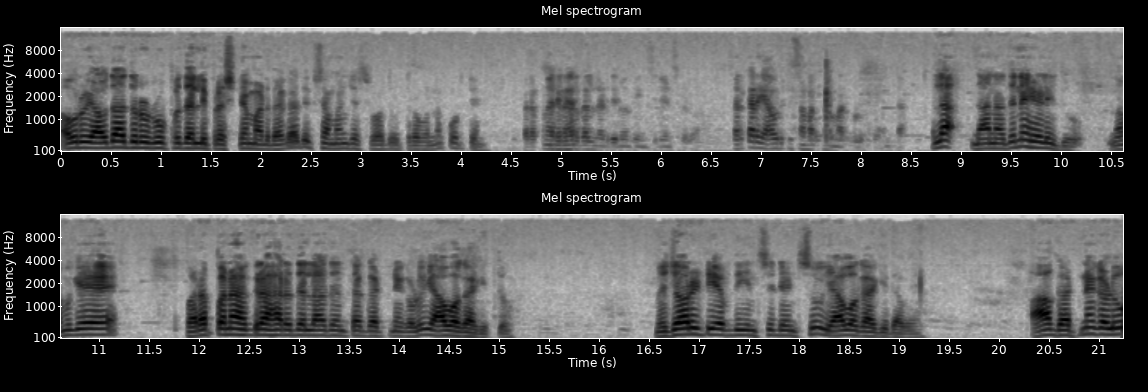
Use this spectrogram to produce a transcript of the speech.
ಅವರು ಯಾವುದಾದ್ರೂ ರೂಪದಲ್ಲಿ ಪ್ರಶ್ನೆ ಮಾಡಿದಾಗ ಅದಕ್ಕೆ ಸಮಂಜಸವಾದ ಉತ್ತರವನ್ನು ಕೊಡ್ತೇನೆ. ಸರ್ಕಾರ ಯಾವ ರೀತಿ ಸಮರ್ಥನೆ ಮಾಡ್ಕೊಳ್ಳುತ್ತೆ ಅಂತ? ಅಲ್ಲ ನಾನು ಅದನ್ನೇ ಹೇಳಿದ್ದು. ನಮಗೆ ಪರಪ್ಪನ ಅಗ್ರಹಾರದಲ್ಲಾದಂಥ ಘಟನೆಗಳು ಯಾವಾಗಾಗಿತ್ತು? ಮೆಜಾರಿಟಿ ಆಫ್ ದಿ ಇನ್ಸಿಡೆಂಟ್ಸು ಯಾವಾಗಾಗಿದ್ದಾವೆ? ಆ ಘಟನೆಗಳು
